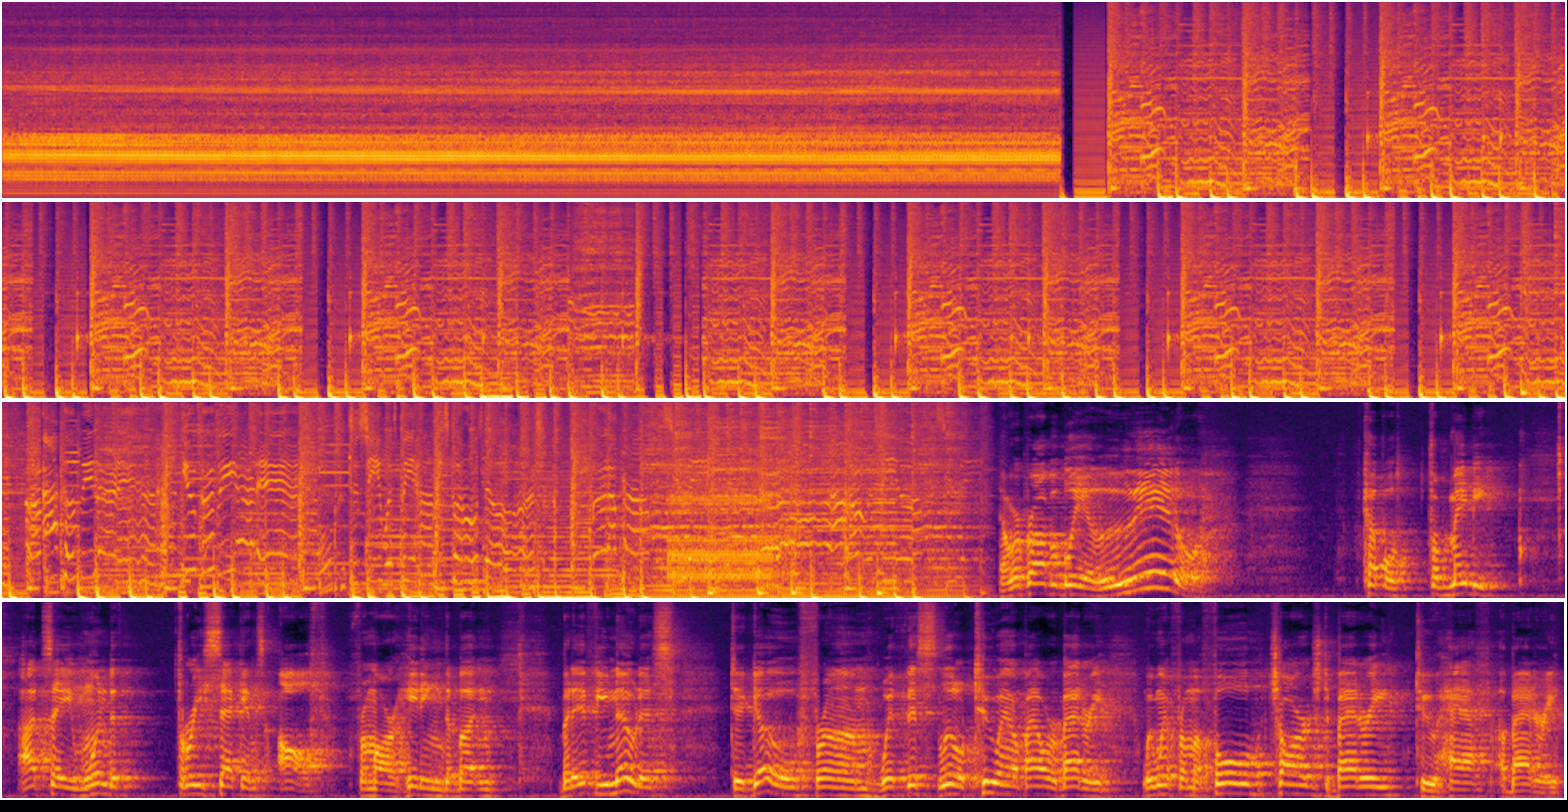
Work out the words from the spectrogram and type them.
I'd say one to three seconds off from our hitting the button. But if you notice, to go from, with this little two amp hour battery, we went from a full charged battery to half a battery,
